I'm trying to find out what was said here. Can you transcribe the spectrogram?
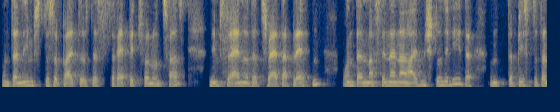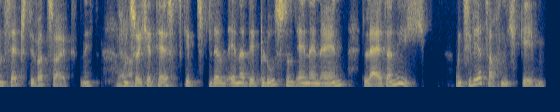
und dann nimmst du, sobald du das Rapid von uns hast, nimmst du ein oder zwei Tabletten und dann machst du in einer halben Stunde wieder. Und da bist du dann selbst überzeugt. Nicht? Ja. Und solche Tests gibt es NAD Plus und NNN leider nicht. Und sie wird es auch nicht geben,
